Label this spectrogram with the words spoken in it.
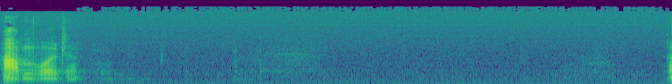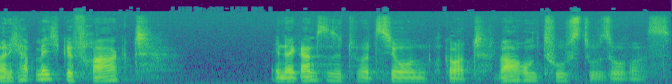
haben wollte. Und ich habe mich gefragt, in der ganzen Situation, Gott, warum tust du sowas?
